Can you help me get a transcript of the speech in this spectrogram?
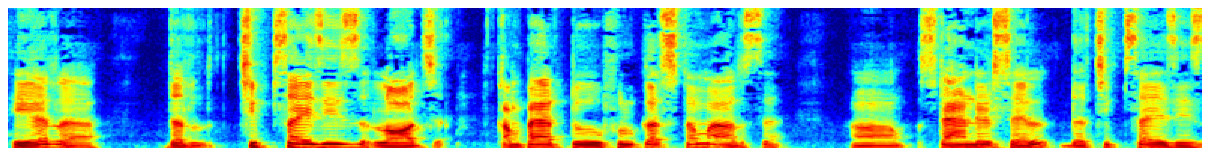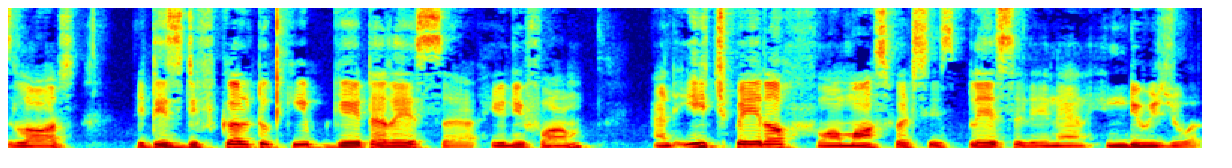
here uh, the chip size is large compared to full custom or uh, standard cell the chip size is large. It is difficult to keep gate arrays uh, uniform and each pair of uh, MOSFETs is placed in an individual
